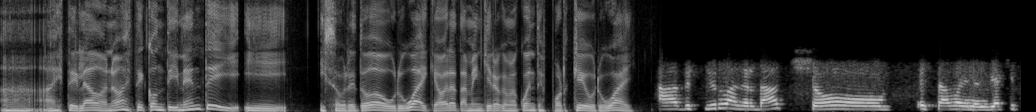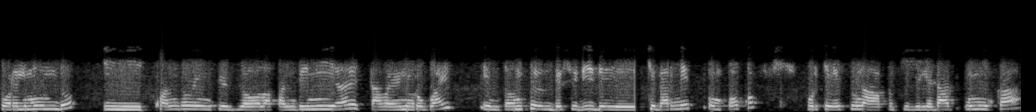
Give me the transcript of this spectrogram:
a, este lado, ¿no? A este continente y, y, y sobre todo a Uruguay, que ahora también quiero que me cuentes por qué Uruguay. A decir la verdad, yo estaba en el viaje por el mundo y cuando empezó la pandemia estaba en Uruguay y entonces decidí de quedarme un poco porque es una posibilidad única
